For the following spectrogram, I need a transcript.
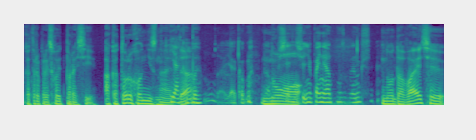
которые происходят по России, о которых он не знает, якобы. да? Ну да, якобы. Там Но... вообще ничего не понятно с Бэнкси. Но давайте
